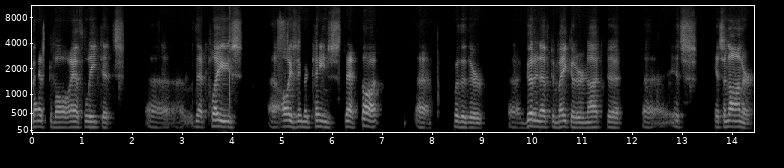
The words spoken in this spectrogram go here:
basketball athlete that's uh, that plays uh, always entertains that thought, uh, whether they're uh, good enough to make it or not. Uh, it's it's an honor,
